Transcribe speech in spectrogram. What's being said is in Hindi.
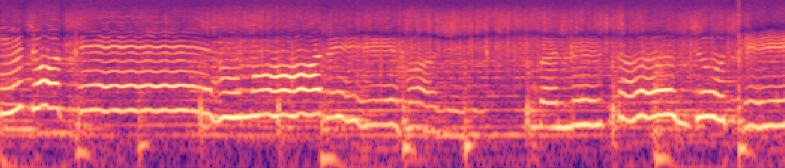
जो थे हमारे हर कल सब जो थे।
